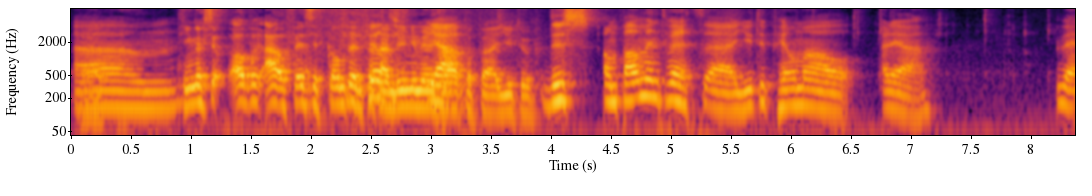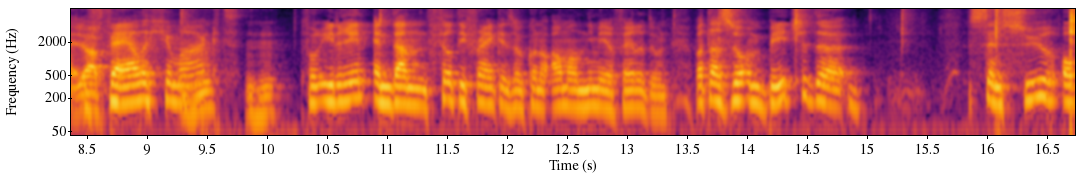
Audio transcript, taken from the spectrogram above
Ehm, Het ging nog zo over offensive content dat nu niet meer ja. gaat op eh, YouTube. dus op een bepaald moment werd eh, YouTube helemaal, ja, veilig gemaakt. Mhm. voor iedereen. En dan Filthy Frank en zo kunnen allemaal niet meer verder doen. Wat dat zo een beetje de censuur op,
